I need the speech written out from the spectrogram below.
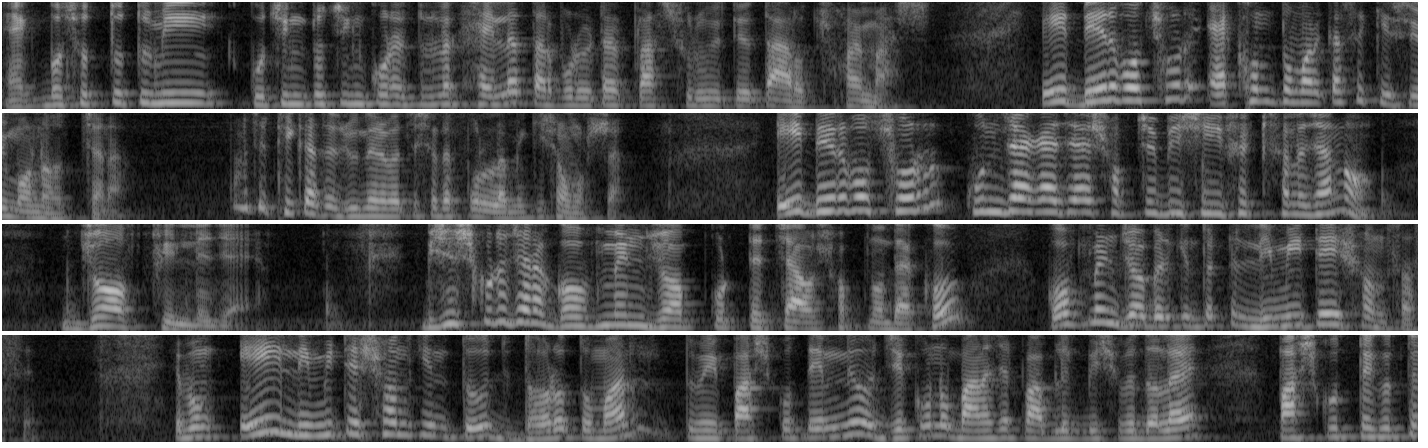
এক বছর তো তুমি কোচিং টোচিং করে টোলে খাইলা, তারপর ওটার ক্লাস শুরু হইতে হতে আরও ছয় মাস। এই দেড় বছর এখন তোমার কাছে কিছুই মনে হচ্ছে না। হচ্ছে, ঠিক আছে, জুনিয়র ব্যাচের সাথে পড়লাম, কি সমস্যা? এই দেড় বছর কোন জায়গায় যায় সবচেয়ে বেশি ইফেক্ট ফেলে জানো? জব ফিল্ডে যায়। বিশেষ করে যারা গভর্নমেন্ট জব করতে চাও, স্বপ্ন দেখো গভর্নমেন্ট জবের কিন্তু একটা লিমিটেশনস আছে। এবং এই লিমিটেশন কিন্তু ধরো তোমার তুমি পাশ করতে, এমনিও যে কোনো বাংলাদেশের পাবলিক বিশ্ববিদ্যালয়ে পাশ করতে করতে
